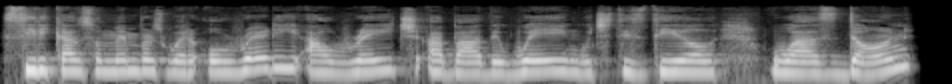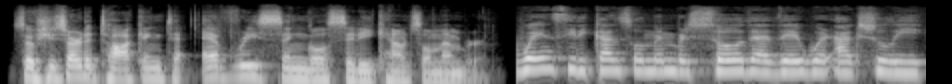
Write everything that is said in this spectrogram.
City council members were already outraged about the way in which this deal was done. So she started talking to every single city council member. When city council members saw that they were actually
